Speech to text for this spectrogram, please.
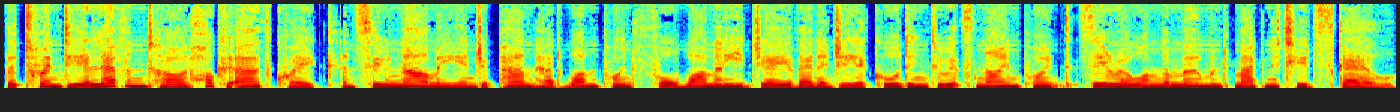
The 2011 Tohoku earthquake and tsunami in Japan had 1.41 EJ of energy according to its 9.0 on the moment magnitude scale.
